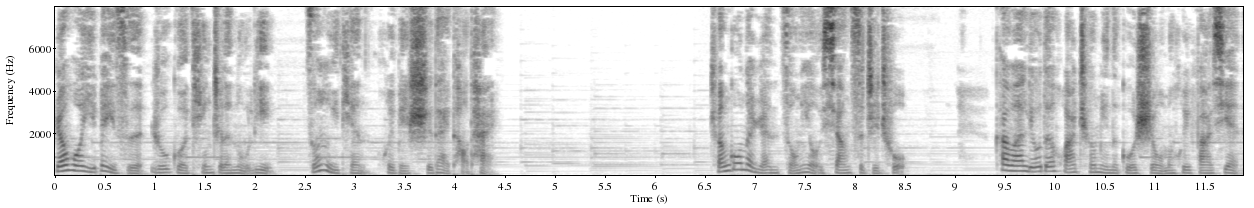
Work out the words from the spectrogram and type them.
人活一辈子，如果停止了努力，总有一天会被时代淘汰。成功的人总有相似之处。看完刘德华成名的故事，我们会发现，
